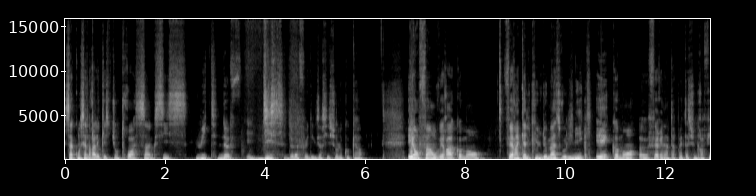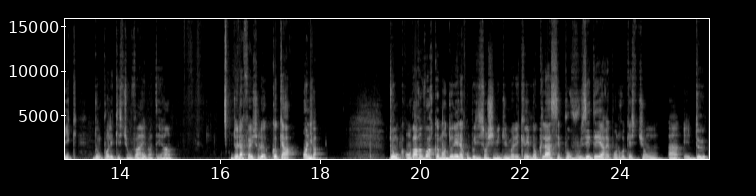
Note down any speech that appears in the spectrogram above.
Ça concernera les questions 3, 5, 6, 8, 9 et 10 de la feuille d'exercice sur le coca. Et enfin, on verra comment faire un calcul de masse volumique et comment euh, faire une interprétation graphique, donc pour les questions 20 et 21 de la feuille sur le coca. On y va donc, on va revoir comment donner la composition chimique d'une molécule. Donc là, c'est pour vous aider à répondre aux questions 1 et 2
